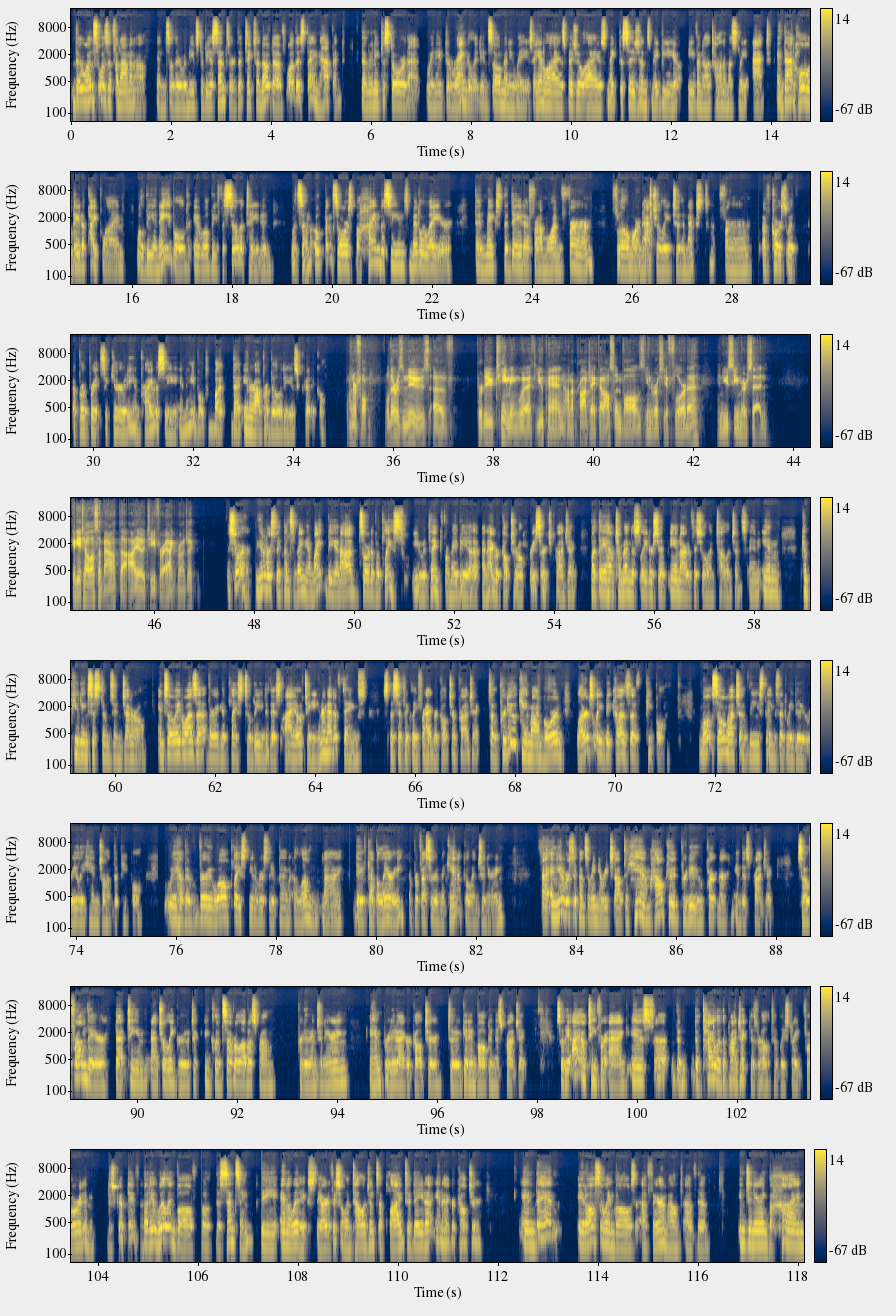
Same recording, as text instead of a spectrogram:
there once was a phenomenon. And so there needs to be a sensor that takes a note of, well, this thing happened. Then we need to store that. We need to wrangle it in so many ways analyze, visualize, make decisions, maybe even autonomously act. And that whole data pipeline will be enabled, it will be facilitated with some open source behind the scenes middle layer that makes the data from one firm flow more naturally to the next firm. Of course, with appropriate security and privacy enabled, but that interoperability is critical. Wonderful. Well, there was news of Purdue teaming with UPenn on a project that also involves University of Florida and UC Merced. Can you tell us about the IoT for Ag project? Sure. The University of Pennsylvania might be an odd sort of a place, you would think, for maybe a, an agricultural research project, but they have tremendous leadership in artificial intelligence and in computing systems in general. And so it was a very good place to lead this IoT, Internet of Things, specifically for agriculture project. So Purdue came on board largely because of people. So much of these things that we do really hinge on the people we have a very well placed University of Penn alumni, Dave Cappelleri, a professor in mechanical engineering. Uh, and University of Pennsylvania reached out to him. How could Purdue partner in this project? So from there, that team naturally grew to include several of us from Purdue Engineering and Purdue Agriculture to get involved in this project. So the IoT for Ag is uh, the the title of the project is relatively straightforward and descriptive, but it will involve both the sensing, the analytics, the artificial intelligence applied to data in agriculture, and then it also involves a fair amount of the engineering behind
